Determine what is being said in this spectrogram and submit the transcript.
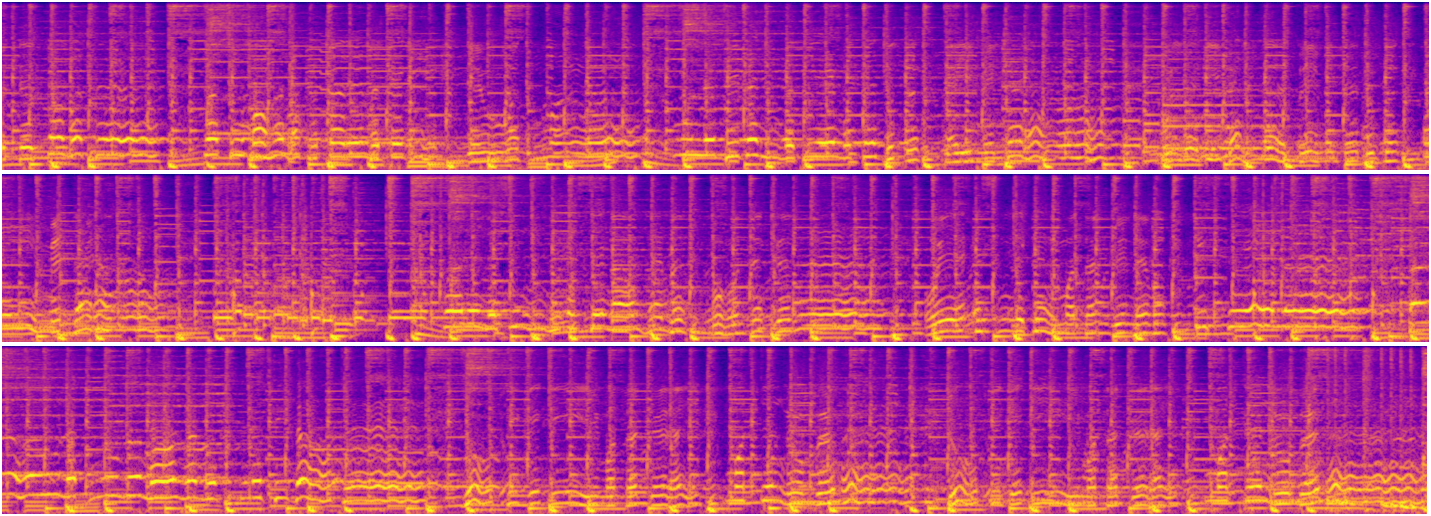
බැරි ඔබට තවත සතු මහලක තරමට ගිය දෙව්වත් මං මුලදි බැන්න ප්‍රේමට දුක ඇයි මෙතරම් කරයි මට නුඹව ජෝතිගෙකි මතක් කරයි මට නුඹව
